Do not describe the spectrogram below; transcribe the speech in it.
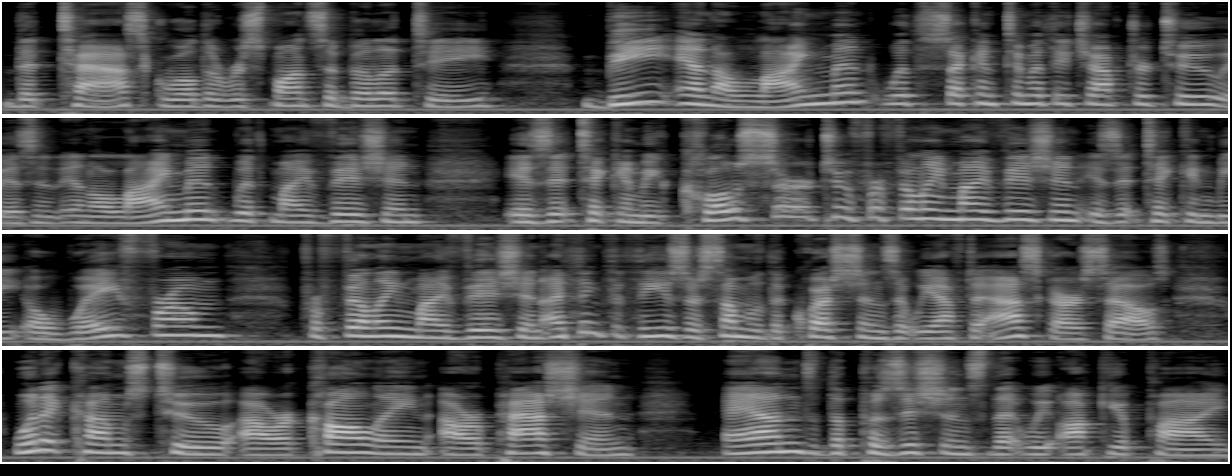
the task, will the responsibility be in alignment with 2 Timothy chapter 2? Is it in alignment with my vision? Is it taking me closer to fulfilling my vision? Is it taking me away from fulfilling my vision? I think that these are some of the questions that we have to ask ourselves when it comes to our calling, our passion, and the positions that we occupy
